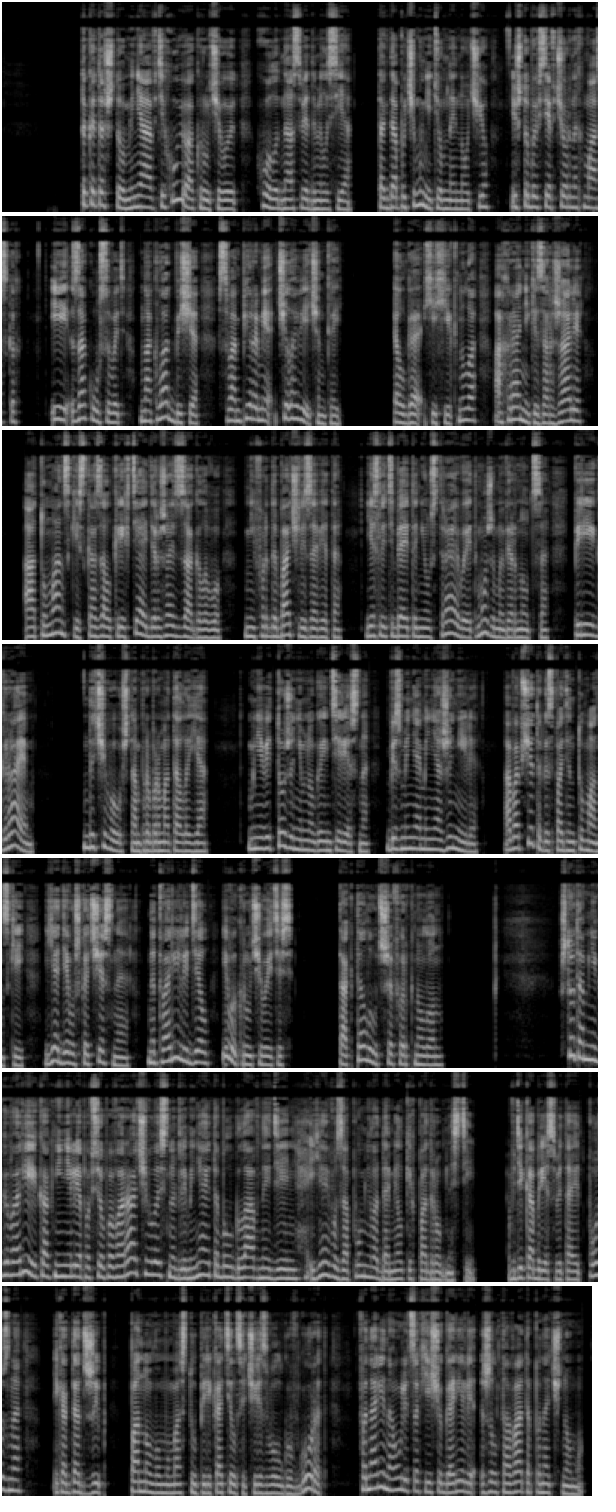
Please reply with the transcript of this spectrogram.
«Так это что, меня втихую окручивают?» — холодно осведомилась я. «Тогда почему не темной ночью, и чтобы все в черных масках, и закусывать на кладбище с вампирами-человеченкой?» Элга хихикнула, охранники заржали, а Туманский сказал, кряхтя и держась за голову, «Не фордебач, Лизавета, если тебя это не устраивает, можем и вернуться. Переиграем». «Да чего уж там», — пробормотала я. «Мне ведь тоже немного интересно. Без меня меня женили. А вообще-то, господин Туманский, я девушка честная. Натворили дел и выкручиваетесь». «Так-то лучше», — фыркнул он. Что там не говори, и как ни нелепо все поворачивалось, но для меня это был главный день, и я его запомнила до мелких подробностей. В декабре светает поздно, и когда джип по новому мосту перекатился через Волгу в город, фонари на улицах еще горели желтовато по-ночному.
